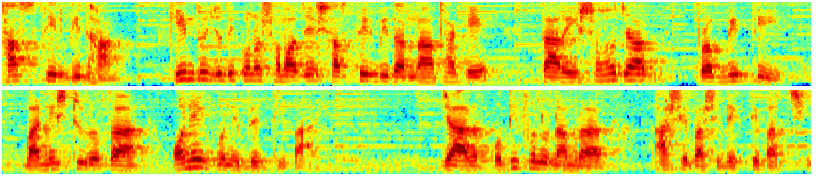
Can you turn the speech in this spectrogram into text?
শাস্তির বিধান। কিন্তু যদি কোনো সমাজে শাস্তির বিধান না থাকে, তার এই সহজাত প্রবৃত্তি বা নিষ্ঠুরতা অনেক গুণে বৃদ্ধি পায়, যার প্রতিফলন আমরা আশেপাশে দেখতে পাচ্ছি।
